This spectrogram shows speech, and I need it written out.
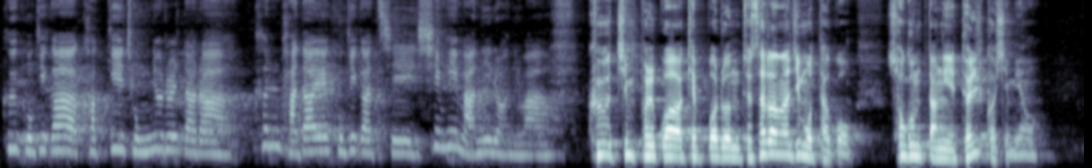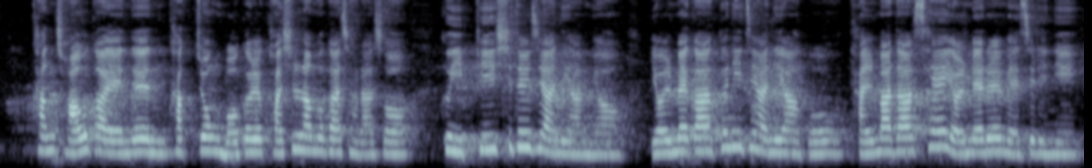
그 고기가 각기 종류를 따라 큰 바다의 고기같이 심히 많으려니와 그 진펄과 갯벌은 되살아나지 못하고 소금 땅이 될 것이며 강 좌우가에는 각종 먹을 과실나무가 자라서 그 잎이 시들지 아니하며 열매가 끊이지 아니하고 달마다 새 열매를 맺으리니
